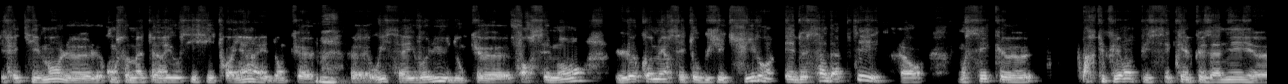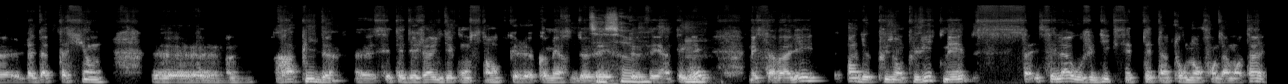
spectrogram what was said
Effectivement, le, consommateur est aussi citoyen et donc euh, euh, oui, ça évolue. Donc forcément, le commerce est obligé de suivre et de s'adapter. Alors, on sait que particulièrement depuis ces quelques années, euh, l'adaptation euh, rapide, c'était déjà une des constantes que le commerce devait, intégrer, mmh. mais ça va aller pas de plus en plus vite, mais c'est là où je dis que c'est peut-être un tournant fondamental,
